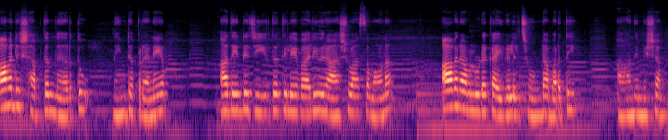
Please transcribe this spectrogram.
അവന്റെ ശബ്ദം നേർത്തു. നിന്റെ പ്രണയം അതെന്റെ ജീവിതത്തിലെ വലിയൊരു ആശ്വാസമാണ്. അവൻ അവളുടെ കൈകളിൽ ചുണ്ടമർത്തി. ആ നിമിഷം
